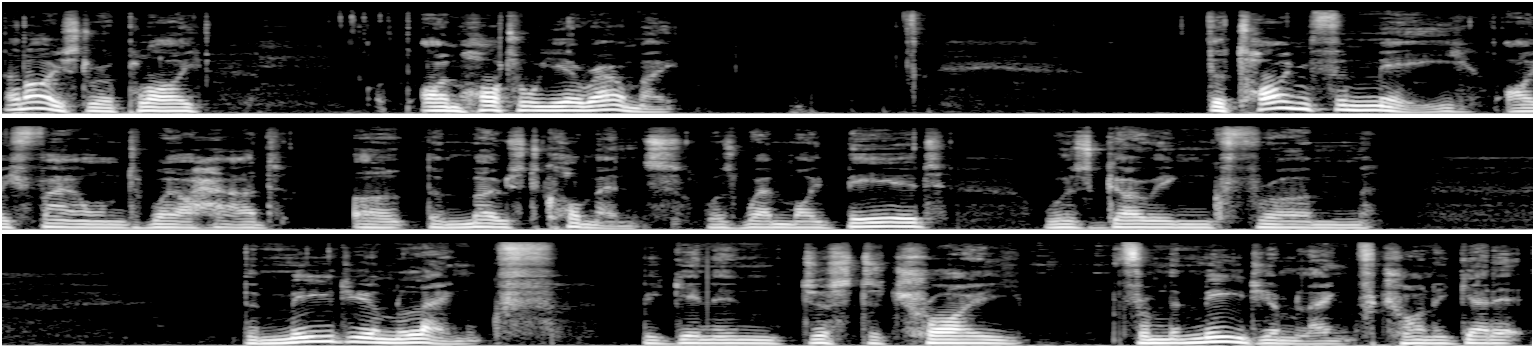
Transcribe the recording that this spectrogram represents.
And I used to reply, I'm hot all year round, mate. The time for me, I found where I had uh, the most comments was when my beard was going from the medium length beginning just to try from the medium length trying to get it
